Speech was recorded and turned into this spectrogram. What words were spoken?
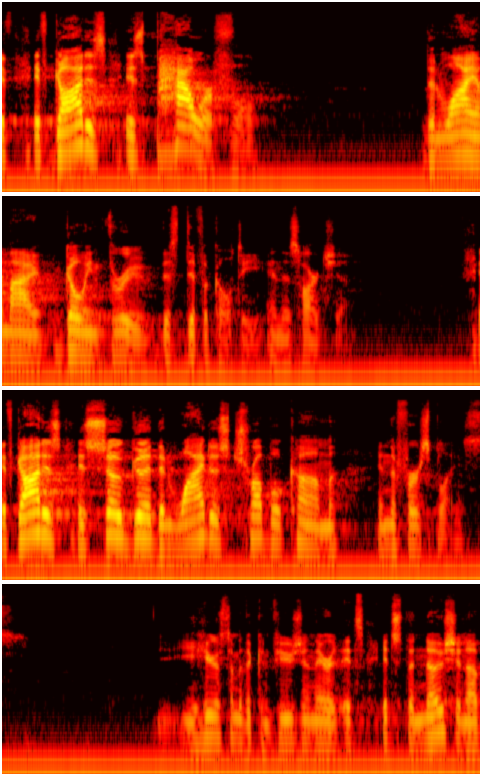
If, if God is, is powerful, then why am I going through this difficulty and this hardship? If God is, is so good, then why does trouble come in the first place? You hear some of the confusion there. It's, it's the notion of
